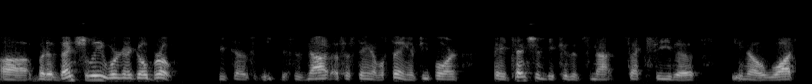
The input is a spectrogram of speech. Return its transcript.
Uh, but eventually, we're going to go broke because we, this is not a sustainable thing, and people aren't paying attention because it's not sexy to you know watch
